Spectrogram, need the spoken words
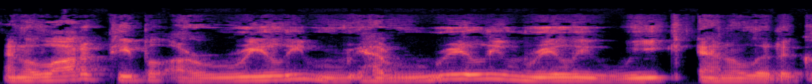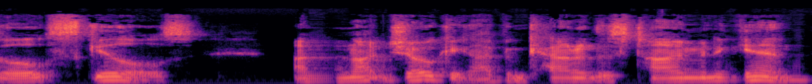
And a lot of people are really, have really, really weak analytical skills. I'm not joking. I've encountered this time and again.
